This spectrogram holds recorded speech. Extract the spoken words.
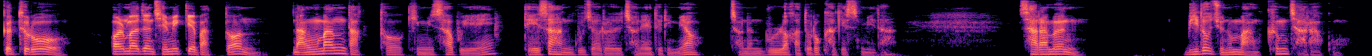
끝으로 얼마 전 재밌게 봤던 낭만 닥터 김사부의 대사 한 구절을 전해드리며 저는 물러가도록 하겠습니다. 사람은 믿어주는 만큼 잘하고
